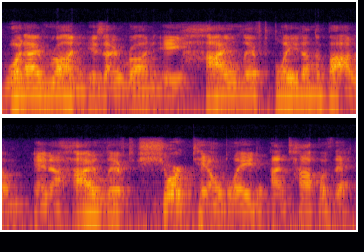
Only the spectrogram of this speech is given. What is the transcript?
What I run is I run a high lift blade on the bottom and a high lift short tail blade on top of that.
